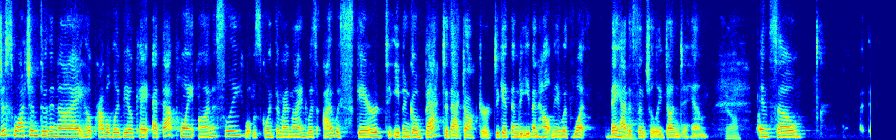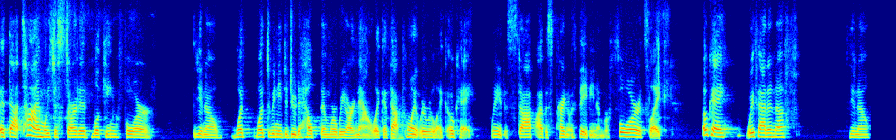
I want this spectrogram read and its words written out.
just watch him through the night. He'll probably be okay. At that point, honestly, what was going through my mind was I was scared to even go back to that doctor to get them to even help me with what they had essentially done to him. Yeah. And so at that time, we just started looking for, you know, what what do we need to do to help them where we are now? Like at that mm. point, we were like, okay, we need to stop. I was pregnant with baby number four. It's like, okay, we've had enough, you know.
